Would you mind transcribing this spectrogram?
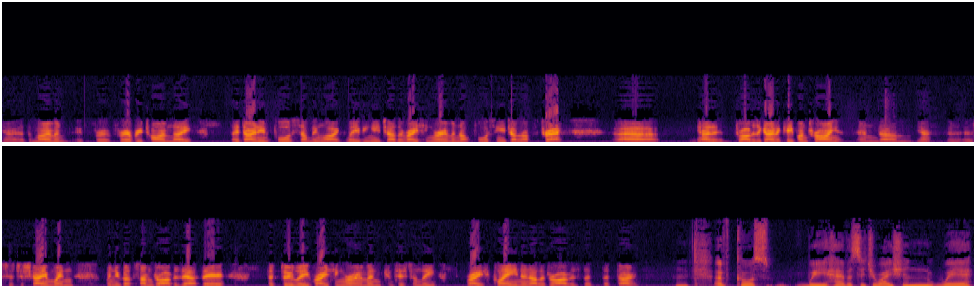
You know, at the moment, if for for every time they they don't enforce something like leaving each other racing room and not forcing each other off the track, uh, you know, the drivers are going to keep on trying it. And, um, you know, it's just a shame when, when you've got some drivers out there that do leave racing room and consistently race clean and other drivers that, that don't. Hmm. Of course, we have a situation where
